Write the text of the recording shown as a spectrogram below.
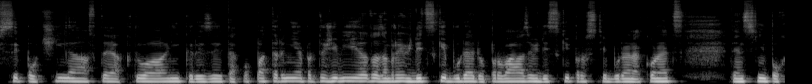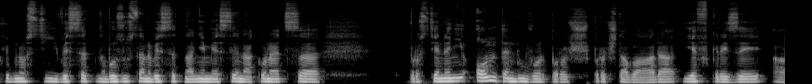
si počíná v té aktuální krizi tak opatrně, protože ví, že to samozřejmě vždycky bude doprovázet, vždycky prostě bude nakonec ten stín pochybností vyset, nebo zůstane vyset na něm, jestli nakonec e, prostě není on ten důvod, proč, proč ta vláda je v krizi a,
